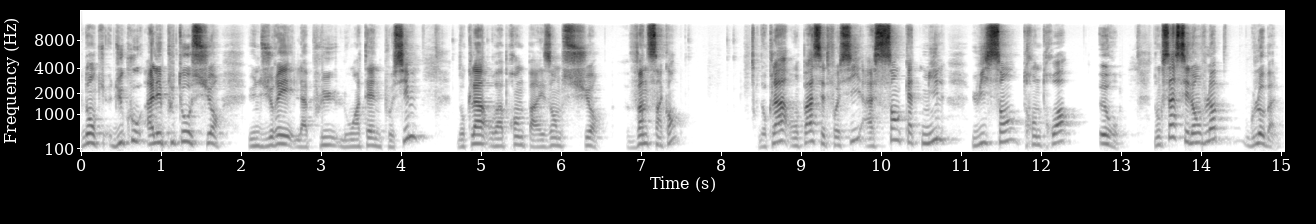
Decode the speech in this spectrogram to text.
Donc, du coup, allez plutôt sur une durée la plus lointaine possible. Donc là, on va prendre par exemple sur 25 ans. Donc là, on passe cette fois-ci à 104 833 euros. Donc ça, c'est l'enveloppe globale.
